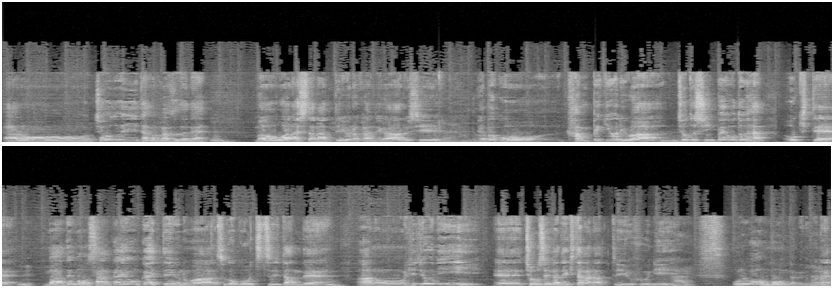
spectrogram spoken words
あのーちょうどいい球数でね、うん。まあ終わらしたなっていうような感じがあるしやっぱこう完璧よりはうん。ちょっと心配事が 起きて、うん。まあでも3回4回っていうのはすごく落ち着いたんで、ん。あのー非常にいい、えー調整ができたかなっていうふうに、はい。俺は思うんだけどもね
